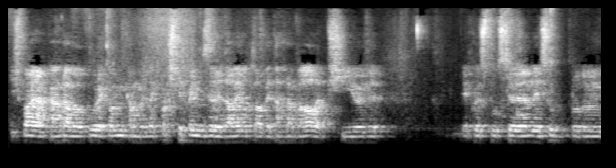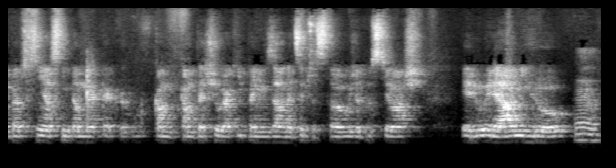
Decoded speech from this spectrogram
když má nějaká hra velkou reklamní kampaň, tak prostě peníze nedali na to, aby ta hra byla lepší, jo, že jako spoustě lidem nejsou podle mě úplně přesně jasný tam, jak, jak, kam, kam tečou, jaký peníze, a hned si představují, že prostě máš jednu ideální hru, Hmm.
